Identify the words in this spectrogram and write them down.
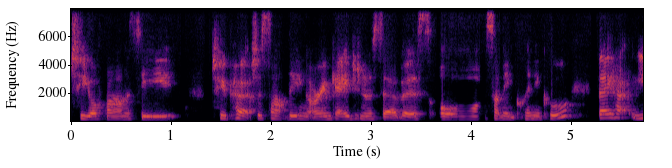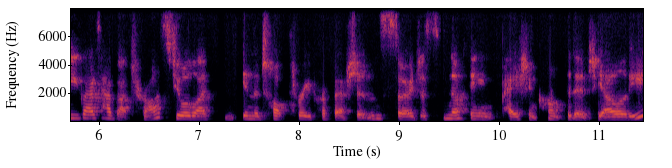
to your pharmacy to purchase something or engage in a service or something clinical, they ha- you guys have that trust. You're like in the top three professions. So just nothing patient confidentiality.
